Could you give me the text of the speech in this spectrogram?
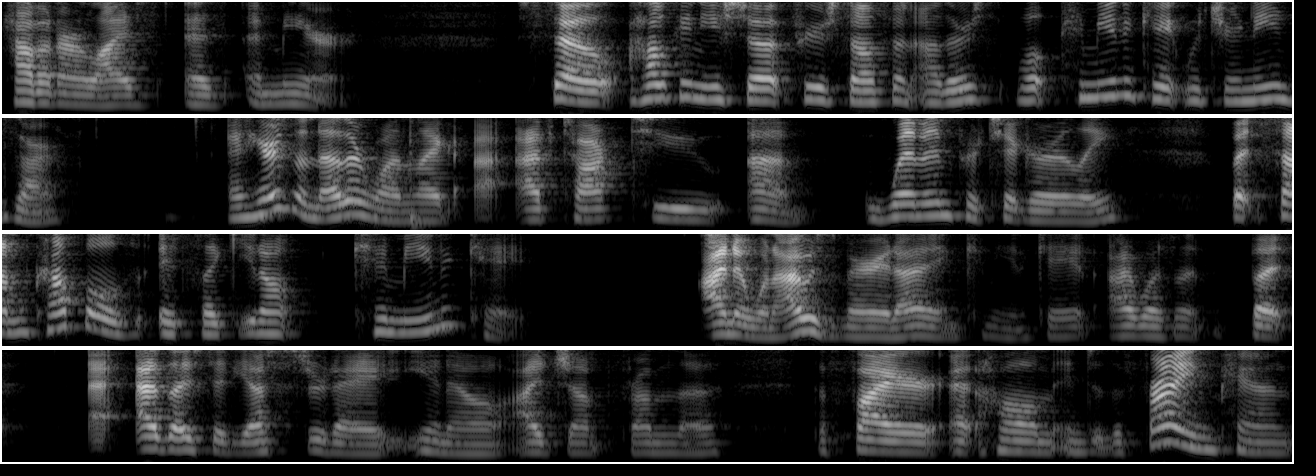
have in our lives as a mirror. So, how can you show up for yourself and others? Well, communicate what your needs are. And here's another one like I've talked to um, women, particularly, but some couples, it's like you don't communicate. I know when I was married, I didn't communicate. I wasn't, but as I said yesterday, you know, I jumped from the the fire at home into the frying pan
